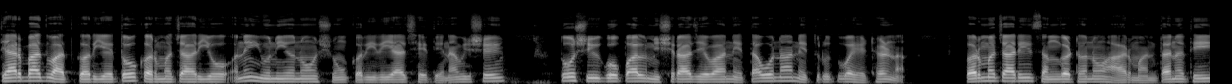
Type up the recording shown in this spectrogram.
ત્યારબાદ વાત કરીએ તો કર્મચારીઓ અને યુનિયનો શું કરી રહ્યા છે તેના વિશે. તો શિવગોપાલ મિશ્રા જેવા નેતાઓના નેતૃત્વ હેઠળના કર્મચારી સંગઠનો હાર માનતા નથી.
